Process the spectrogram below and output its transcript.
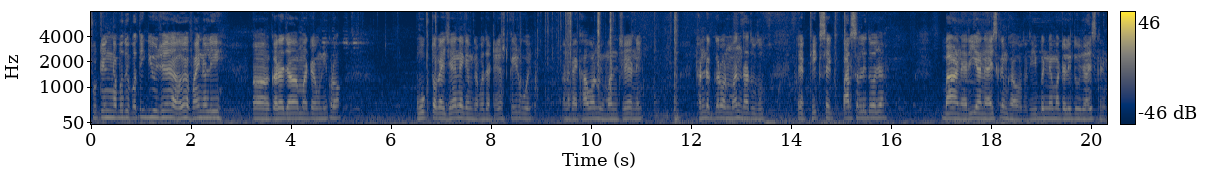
શૂટિંગ ને બધું પતી ગયું છે. હવે ફાઇનલી ઘરે જવા માટે હું નીકળો. ભૂખ તો કાંઈ છે નહીં, કેમ કે બધા ટેસ્ટ કર્યું હોય. અને કાંઈ ખાવાનું મન છે નહીં. ઠંડક કરવાનું મન થતું હતું. તો એક થીક શેક પાર્સલ લીધો છે. બા અને રિયાને આઈસ્ક્રીમ ખાવો હતો. એ બંને માટે લીધું છે આઈસ્ક્રીમ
